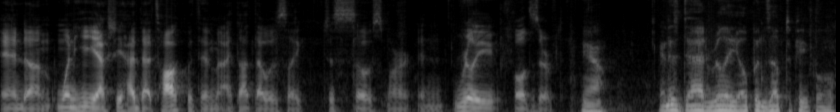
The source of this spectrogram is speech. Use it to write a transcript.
And um, when he actually had that talk with him, I thought that was like just so smart and really well deserved. Yeah. And his dad really opens up to people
